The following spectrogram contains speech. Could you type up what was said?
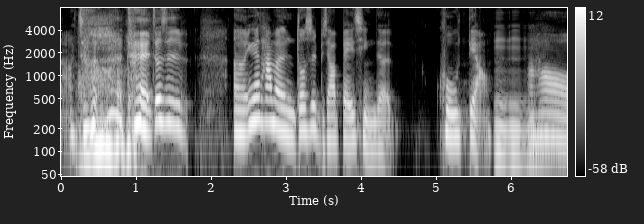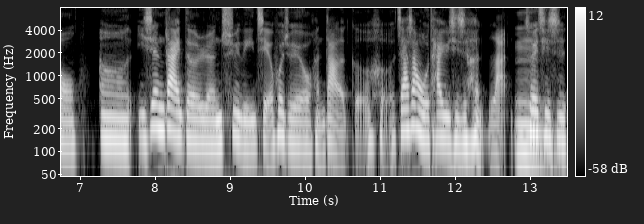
啊，就对，就是嗯，因为他们都是比较悲情的哭调，嗯嗯，然后。嗯，以现代的人去理解，会觉得有很大的隔阂。加上我台语其实很烂，所以其实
